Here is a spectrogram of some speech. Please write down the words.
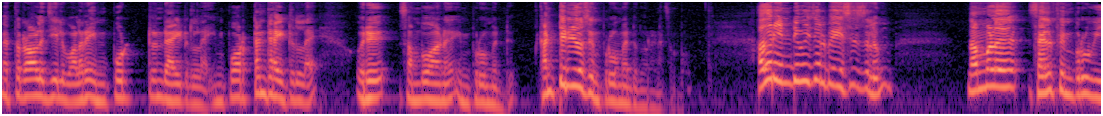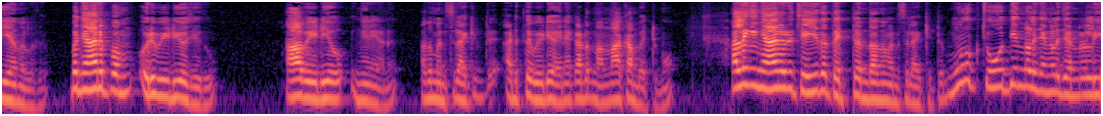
മെത്തഡോളജിയിൽ വളരെ ഇമ്പോർട്ടന്റ് ആയിട്ടുള്ള ഇമ്പോർട്ടന്റ് ആയിട്ടുള്ള ഒരു സംഭവമാണ് ഇമ്പ്രൂവ്മെന്റ് കണ്ടിന്യൂസ് ഇമ്പ്രൂവ്മെന്റ് എന്ന് പറയുന്ന സംഭവം. അതൊരു ഇൻഡിവിജ്വൽ ബേസിസിലും നമ്മൾ സെൽഫ് ഇമ്പ്രൂവ് ചെയ്യുക എന്നുള്ളത്. ഇപ്പം ഞാനിപ്പം ഒരു വീഡിയോ ചെയ്തു. ആ വീഡിയോ ഇങ്ങനെയാണ്. അത് മനസ്സിലാക്കിയിട്ട് അടുത്ത വീഡിയോ അതിനെക്കാട്ടും നന്നാക്കാൻ പറ്റുമോ? അല്ലെങ്കിൽ ഞാനൊരു ചെയ്ത തെറ്റ് എന്താണെന്ന് മനസ്സിലാക്കിയിട്ട് മൂന്ന് ചോദ്യങ്ങൾ ഞങ്ങൾ ജനറലി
